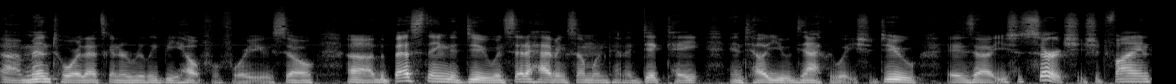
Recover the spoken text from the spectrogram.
uh, mentor that's going to really be helpful for you. So, uh, the best thing to do instead of having someone kind of dictate and tell you exactly what you should do is uh, you should search. You should find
